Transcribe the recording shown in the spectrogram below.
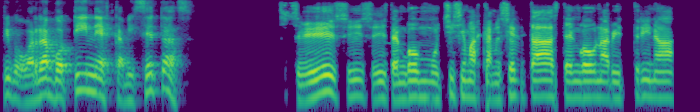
Tipo, guardar botines, camisetas. Sí, sí, sí. Tengo muchísimas camisetas, tengo una vitrina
